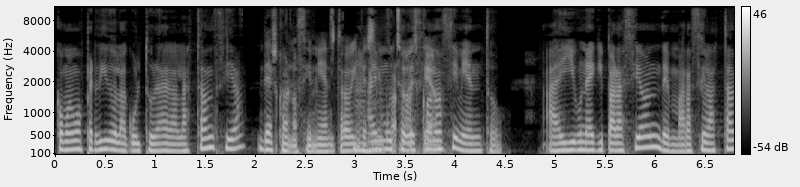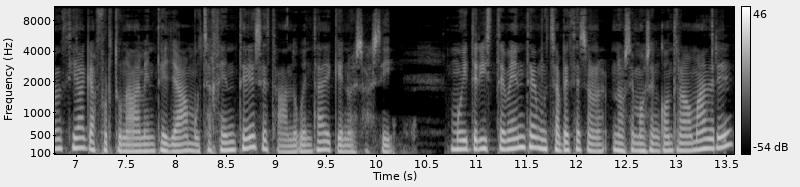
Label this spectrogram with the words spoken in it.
como hemos perdido la cultura de la lactancia, Desconocimiento y hay mucho desconocimiento. Hay una equiparación de embarazo y lactancia que afortunadamente ya mucha gente se está dando cuenta de que no es así. Muy tristemente, muchas veces nos- hemos encontrado madres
